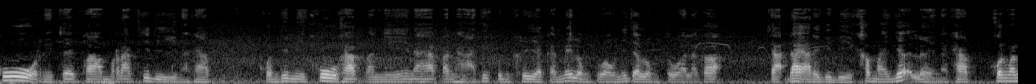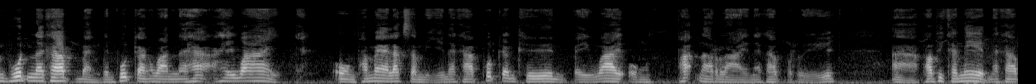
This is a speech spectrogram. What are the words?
คู่หรือเจอความรักที่ดีนะครับ คนที่มีคู่ครับวันนี้นะฮะปัญหาที่คุณเคลียร์กันไม่ลงตัววันนี้จะลงตัวแล้วก็จะได้อะไรดีๆ เข้ามาเยอะเลยนะครับ คนวันพุธนะครับ แบ่งเป็นพุธกลางวันนะฮะให้ไหว้องค์พระแม่ลักษมีนะครับ พุธกลางคืนไปไหว้องค์พระนารายณ์นะครับ หรืออพระพิคเนตนะครับ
